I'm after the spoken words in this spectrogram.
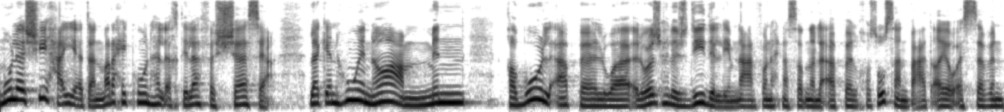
مو لشيء حقيقه ما راح يكون هالاختلاف الشاسع لكن هو نوع من قبول آبل والوجه الجديد اللي بنعرفه نحن صرنا لآبل خصوصا بعد iOS 7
